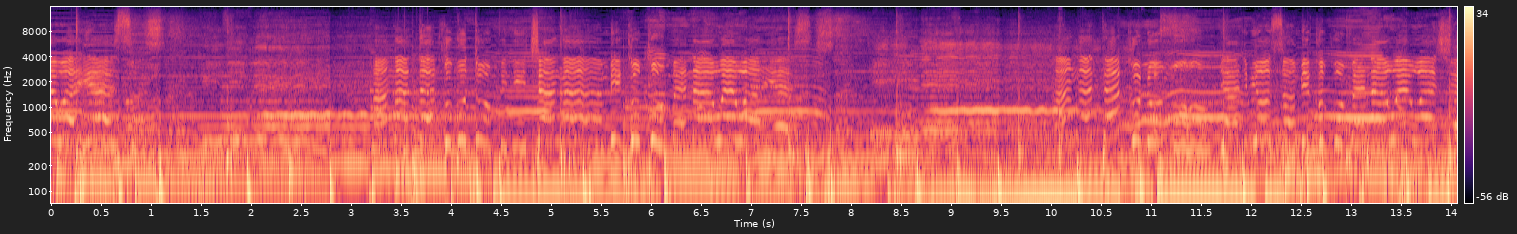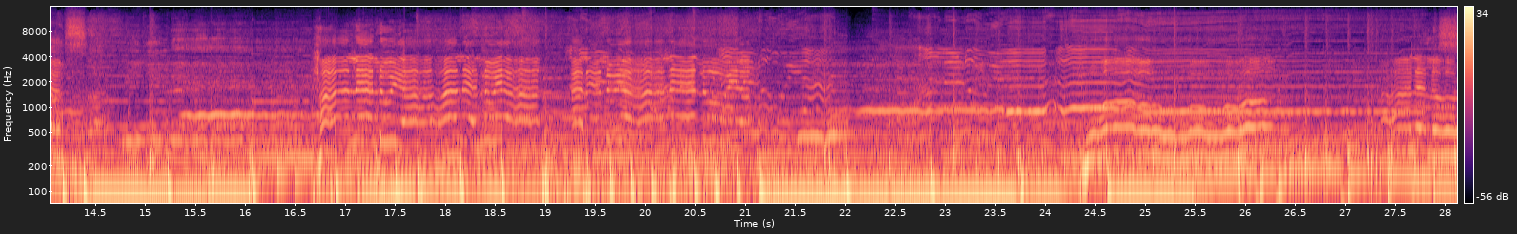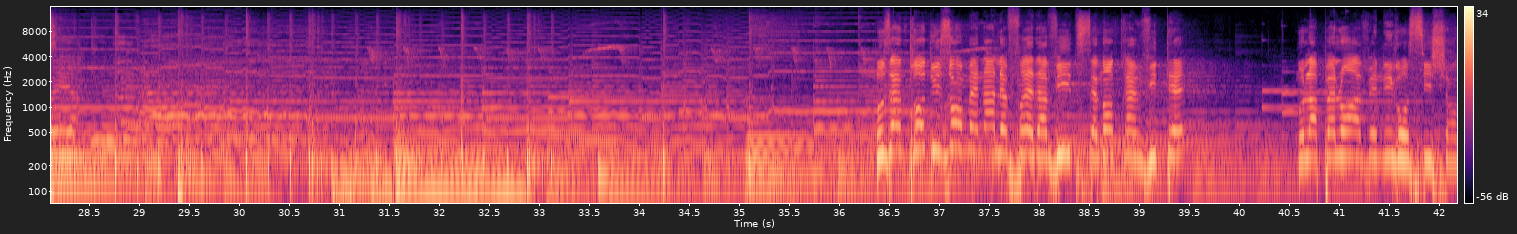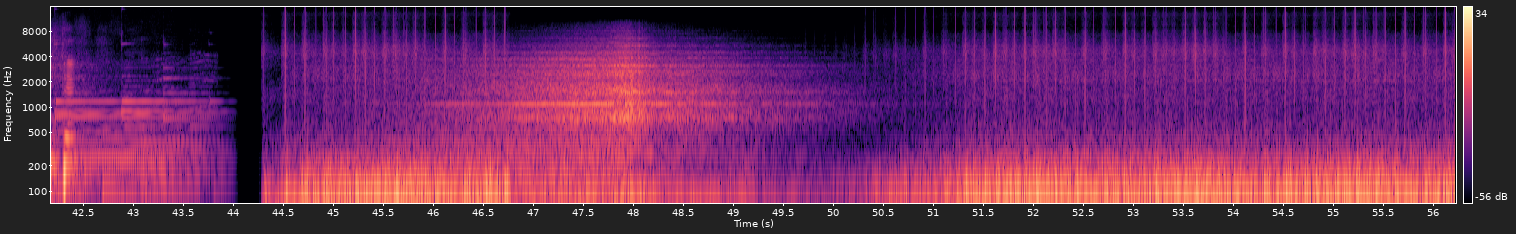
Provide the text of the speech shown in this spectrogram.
Nous introduisons maintenant le frère David, c'est notre invité. Nous l'appelons à venir aussi chanter.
